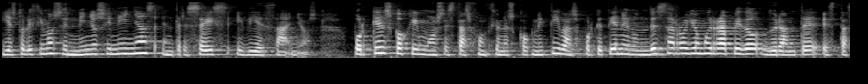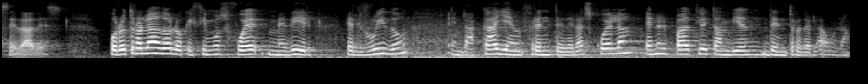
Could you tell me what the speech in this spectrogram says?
Y esto lo hicimos en niños y niñas entre 6 y 10 años. ¿Por qué escogimos estas funciones cognitivas? Porque tienen un desarrollo muy rápido durante estas edades. Por otro lado, lo que hicimos fue medir el ruido en la calle enfrente de la escuela, en el patio y también dentro del aula.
